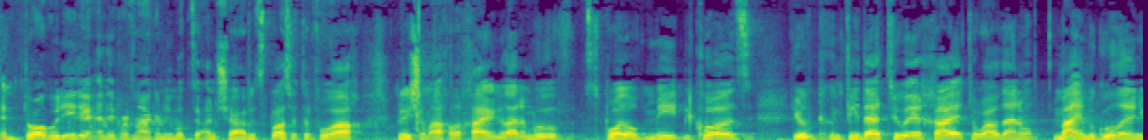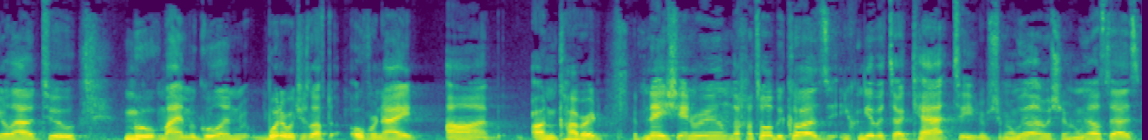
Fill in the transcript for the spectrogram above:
a dog would eat it and the person's not going to be mukta on Shabbos. Basar Tefuach, you're allowed to move spoiled meat because you can feed that to a chay, to a wild animal. Mayim megulin, you're allowed to move mayim megulin, water which is left overnight on, uncovered. Because you can give it to a cat to eat. Rav Shimon says,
